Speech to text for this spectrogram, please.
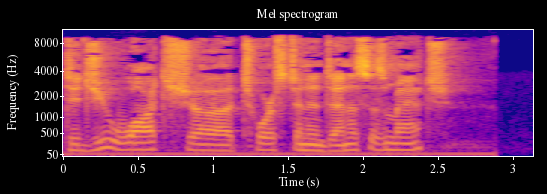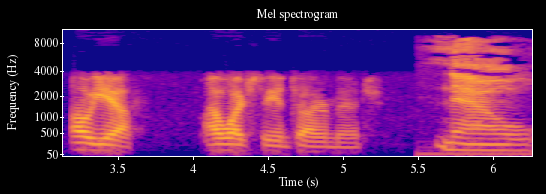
Did you watch uh, Thorsten and Dennis's match? Oh yeah, I watched the entire match. Now,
